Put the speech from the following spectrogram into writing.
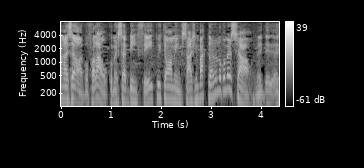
Não, mas ó, vou falar, o comercial é bem feito e tem uma mensagem bacana no comercial. né? De- de-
